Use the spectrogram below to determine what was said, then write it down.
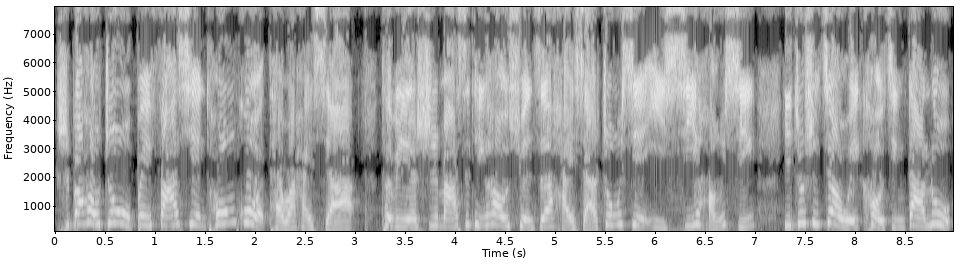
十八号中午被发现通过台湾海峡。特别的是，马斯廷号选择海峡中线以西航行，也就是较为靠近大陆。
